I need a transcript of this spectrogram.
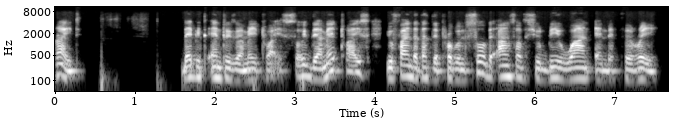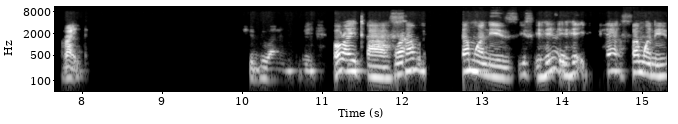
Right. Debit entries were made twice. So if they are made twice, you find that that's the problem. So the answer should be one and three. Right. Should be one three. All right. Uh, What? some someone is is here. here, here someone is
